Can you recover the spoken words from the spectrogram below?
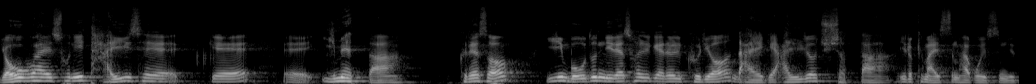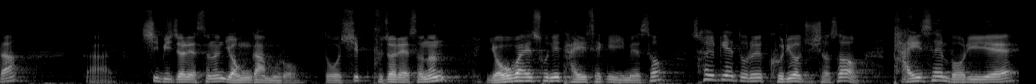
여호와의 손이 다윗에게 에, 임했다. 그래서 이 모든 일의 설계를 그려 나에게 알려 주셨다. 이렇게 말씀하고 있습니다. 그러니까 12절에서는 영감으로 또 19절에서는 여호와의 손이 다윗에게 임해서 설계도를 그려 주셔서 다윗의 머리에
